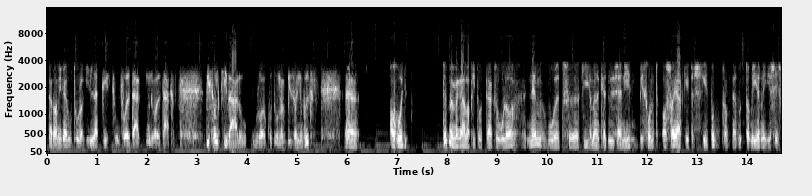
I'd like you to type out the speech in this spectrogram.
tehát amivel utólag illették, csúfolták, unolták. Viszont kiváló uralkodónak bizonyult. Eh, ahogy Többen megállapították róla, nem volt kiemelkedő zseni, viszont a saját képességét pontosan fel tudta mérni, és egy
